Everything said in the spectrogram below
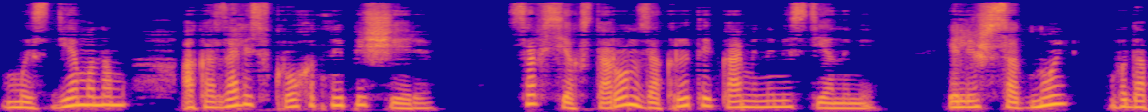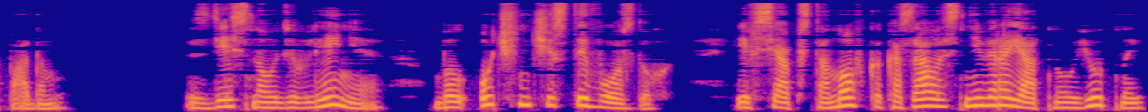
Мы с демоном оказались в крохотной пещере, со всех сторон закрытой каменными стенами, и лишь с одной — водопадом. Здесь, на удивление, был очень чистый воздух, и вся обстановка казалась невероятно уютной,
